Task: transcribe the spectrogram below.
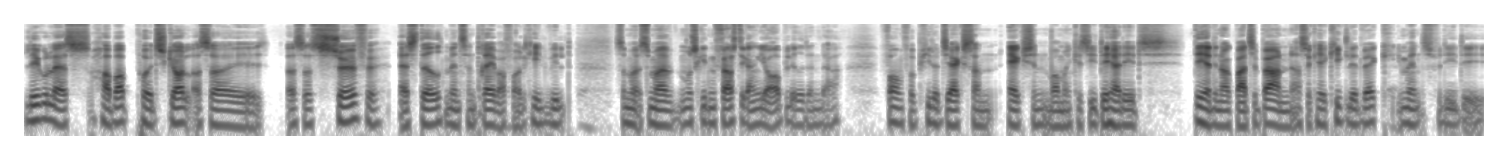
Legolas hoppe op på et skjold, og så, øh, og så surfe afsted, mens han dræber folk helt vildt. Som, som er måske den første gang, jeg oplevede den der form for Peter Jackson action, hvor man kan sige, det her det er et, det her det er nok bare til børnene, og så kan jeg kigge lidt væk imens, fordi det,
